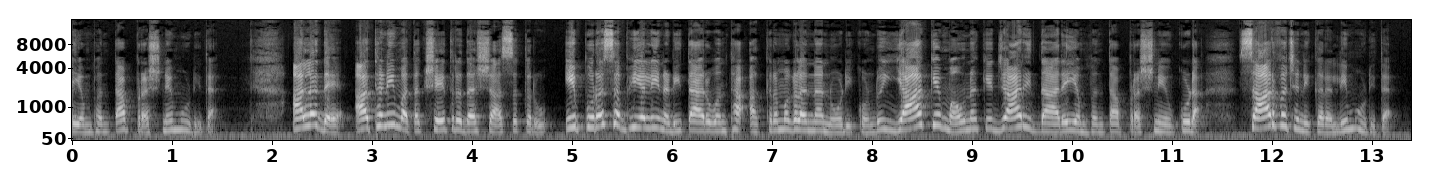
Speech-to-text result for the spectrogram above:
ಎಂಬಂತ ಪ್ರಶ್ನೆ ಮೂಡಿದೆ. ಅಲ್ಲದೆ ಅಥಣಿ ಮತಕ್ಷೇತ್ರದ ಶಾಸಕರು ಈ ಪುರಸಭೆಯಲ್ಲಿ ನಡೀತಾ ಇರುವಂತಹ ಅಕ್ರಮಗಳನ್ನ ನೋಡಿಕೊಂಡು ಯಾಕೆ ಮೌನಕ್ಕೆ ಜಾರಿದ್ದಾರೆ ಎಂಬಂತ ಪ್ರಶ್ನೆಯೂ ಕೂಡ ಸಾರ್ವಜನಿಕರಲ್ಲಿ ಮೂಡಿದೆ.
